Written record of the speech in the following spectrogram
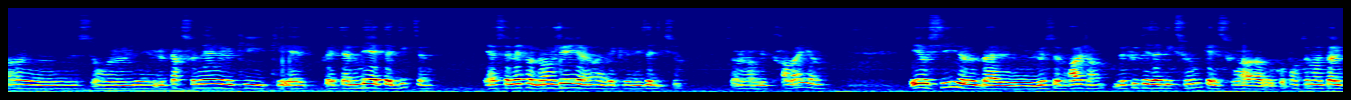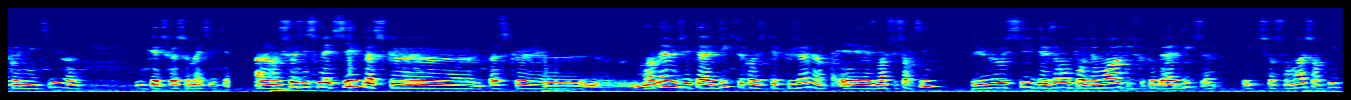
euh, sur le, personnel qui, peut être amené à être addict et à se mettre en danger hein, avec les addictions sur de travail et aussi euh, bah, le sevrage hein, de toutes les addictions, qu'elles soient comportementales, cognitives ou qu'elles soient somatiques. Alors, je choisis ce métier parce que, parce que euh, moi-même, j'étais addict quand j'étais plus jeune et je m'en suis sortie. J'ai eu aussi des gens autour de moi qui sont tombés addicts et qui s'en sont moins sortis.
